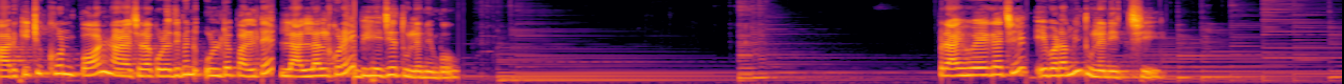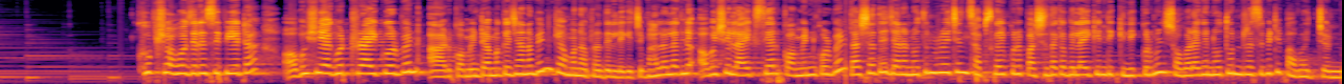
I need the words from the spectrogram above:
আর কিছুক্ষণ পর নাড়াচাড়া করে দেবেন উল্টে পাল্টে লাল লাল করে ভেজে তুলে নেব। প্রায় হয়ে গেছে, এবার আমি তুলে নিচ্ছি। খুব সহজ রেসিপি এটা। অবশ্যই একবার ট্রাই করবেন আর কমেন্টে আমাকে জানাবেন কেমন আপনাদের লেগেছে। ভালো লাগলে অবশ্যই লাইক শেয়ার কমেন্ট করবেন। তার সাথে যারা নতুন রয়েছেন সাবস্ক্রাইব করে পাশে থাকা বেলাইকনটি ক্লিক করবেন সবার আগে নতুন রেসিপিটি পাওয়ার জন্য।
